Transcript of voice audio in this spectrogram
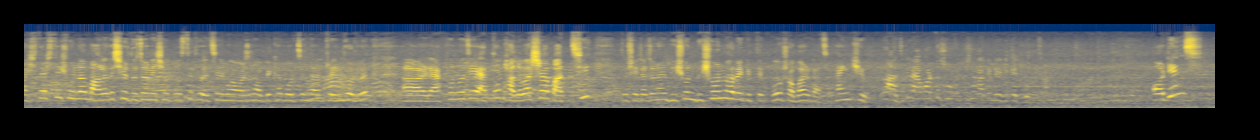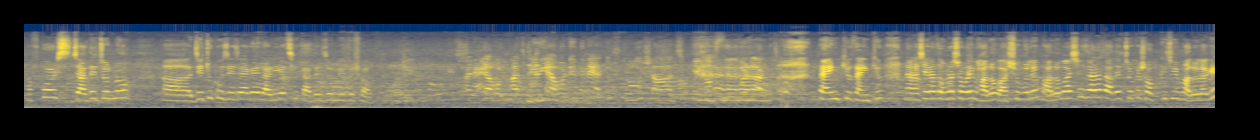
আস্তে আস্তে শুনলাম বাংলাদেশের দুজন এসে উপস্থিত হয়েছেন এবং আমার জন্য অপেক্ষা করছেন তারা ট্রেন ধরবে। আর এখনও যে এত ভালোবাসা পাচ্ছি তো সেটার জন্য আমি ভীষণ ভীষণভাবে কৃতজ্ঞ সবার কাছে। থ্যাংক ইউ আজকের অ্যাওয়ার্ডটা সৌগত ডেডিকেট করেছেন? অডিয়েন্স অফকোর্স যাদের জন্য যেটুকু যে জায়গায় দাঁড়িয়ে আছি, তাদের জন্যই তো সব। থ্যাংক ইউ থ্যাংক ইউ না সেটা তোমরা সবাই ভালোবাসো বলে। ভালোবাসে যারা, তাদের চোখে সব কিছুই ভালো লাগে।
